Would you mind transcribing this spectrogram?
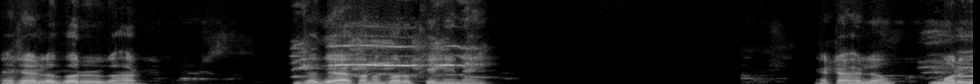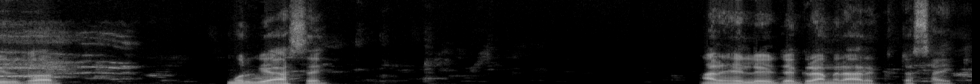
এটা হলো গরুর ঘর। যদিও এখনও গরু কিনি নেই। এটা হলো মুরগির ঘর। মুরগি আছে। আর হলো এটা গ্রামের আরেকটা সাইড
